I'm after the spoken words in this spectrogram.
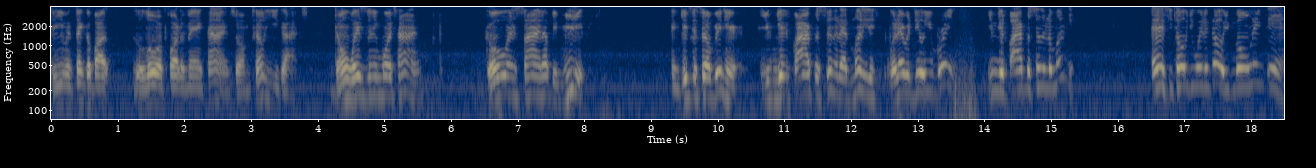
to even think about the lower part of mankind. So I'm telling you guys, don't waste any more time. Go and sign up immediately and get yourself in here. You can get 5% of that money, that whatever deal you bring, you can get 5% of the money. And she told you where to go. You can go on LinkedIn.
